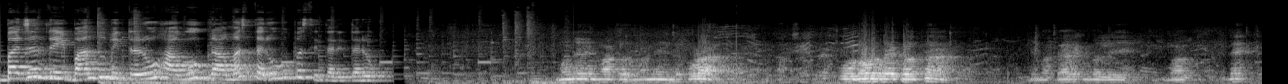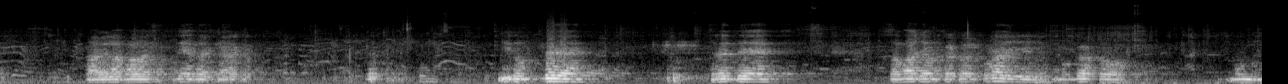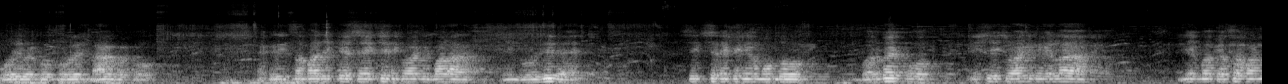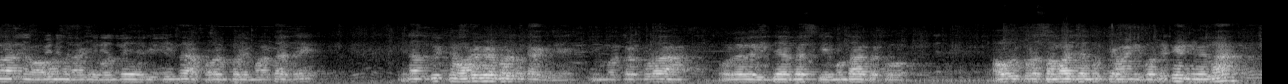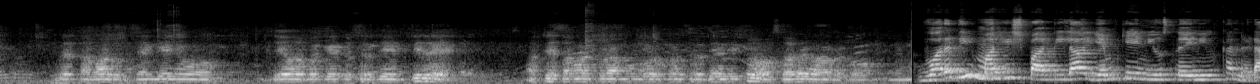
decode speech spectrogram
ಭಜಂದ್ರಿ ಬಂಧು ಮಿತ್ರರು ಹಾಗೂ ಗ್ರಾಮಸ್ಥರು ಉಪಸ್ಥಿತರಿದ್ದರು. ಕೂಡ ನೋಡಬೇಕು ಅಂತ ನಿಮ್ಮ ಕಾರ್ಯಕ್ರಮದಲ್ಲಿ ತಾವೆಲ್ಲ ಬಹಳ ಕಾರ್ಯಕ್ರಮ ಇದು ಮುಂದೆ ಶ್ರದ್ಧೆ ಸಮಾಜವನ್ನು ಕಟ್ಟುವಲ್ಲಿ ಕೂಡ ಈ ಮುಗ್ಗಟ್ಟು ಮುಂದೆ ಓದಿಬೇಕು ಪ್ರವೇಶ ಆಗಬೇಕು. ಯಾಕಂದ್ರೆ ಈ ಸಮಾಜಕ್ಕೆ ಶೈಕ್ಷಣಿಕವಾಗಿ ಬಹಳ ನಿಮ್ಗೆ ಉಳಿದಿದೆ. ಶಿಕ್ಷಣಕ್ಕೆ ನೀವು ಮುಂದೆ ಬರಬೇಕು. ವಿಶೇಷವಾಗಿ ನೀವೆಲ್ಲ ನಿಮ್ಮ ಕೆಲಸವನ್ನು ನೀವು ಅವಲಂಬನೆ ಆಗಿ ಒಂದೇ ರೀತಿಯಿಂದ ಪರಂಪರೆ ಮಾಡ್ತಾ ಇದ್ರಿ. ಇನ್ನೊಂದು ಬಿಟ್ಟು ಹೊರಗಡೆ ಬರಬೇಕಾಗಿದೆ. ನಿಮ್ಮ ಮಕ್ಕಳು ಕೂಡ ಒಳ್ಳೊಳ್ಳೆ ವಿದ್ಯಾಭ್ಯಾಸಕ್ಕೆ ಮುಂದಾಗಬೇಕು. ಅವರು ಕೂಡ ಸಮಾಜ ಮುಖ್ಯವಾಗಿ ಬರಲಿಕ್ಕೆ ನೀವೆಲ್ಲ ಪ್ರಯತ್ನ ಮಾಡಬೇಕು. ಹೆಂಗೆ ನೀವು ದೇವರ ಬಗ್ಗೆ ಶ್ರದ್ಧೆ ಇಟ್ಟಿದ್ರೆ ಅಷ್ಟೇ ಸಮಾಜ ಕೂಡ ಮುಂದುವರೆದು ಶ್ರದ್ಧೆಯಲ್ಲಿಟ್ಟು ಸಭೆಗಳಾಗಬೇಕು. ವರದಿ Mahesh Patil MK news nine in Kannada.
